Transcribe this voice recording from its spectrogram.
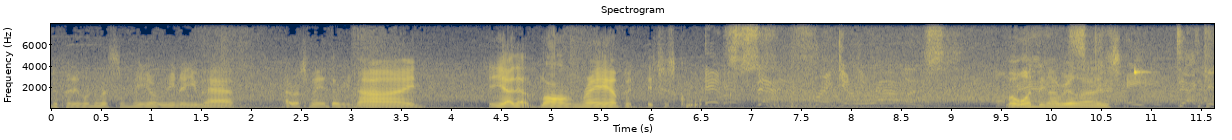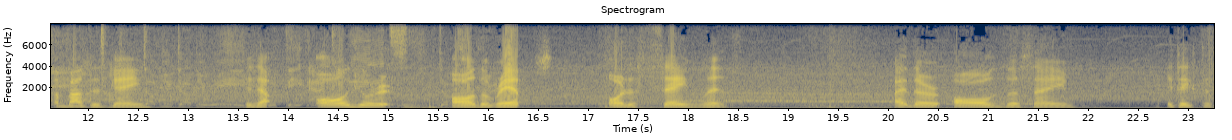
depending on the WrestleMania arena you have, at WrestleMania 39, and you have that long ramp, and it's just cool. But one thing I realized about this game is that all your all the ramps are the same length. Like they're all the same. It takes the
